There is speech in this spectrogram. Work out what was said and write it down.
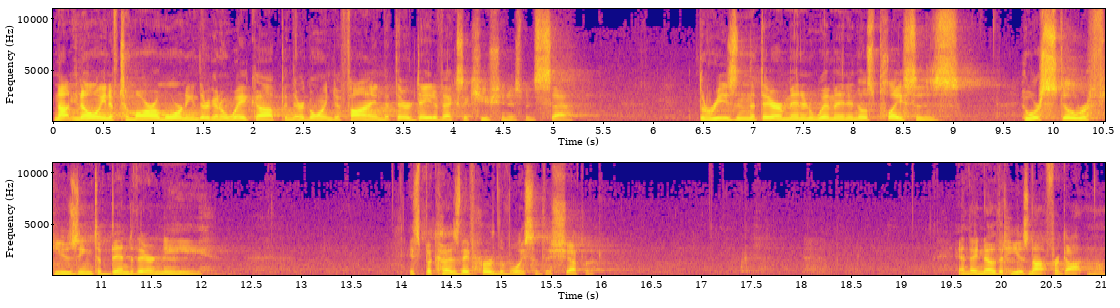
not knowing if tomorrow morning they're going to wake up and they're going to find that their date of execution has been set. The reason that there are men and women in those places who are still refusing to bend their knee is because they've heard the voice of this shepherd. And they know that he has not forgotten them.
